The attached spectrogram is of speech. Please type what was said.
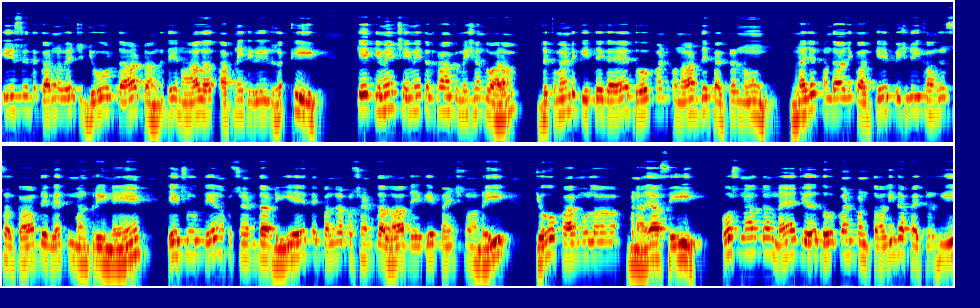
ਇਹ ਸਿੱਧ ਕਰਨ ਵਿੱਚ ਜ਼ੋਰਦਾਰ ਢੰਗ ਦੇ ਨਾਲ ਆਪਣੀ ਦਲੀਲ ਰੱਖੀ ਕਿ ਕਿਵੇਂ 6ਵੇਂ ਤਨਖਾਹ ਕਮਿਸ਼ਨ ਦੁਆਰਾ ਰਿਕਮੈਂਡ ਕੀਤੇ ਗਏ 2.59 ਦੇ ਫੈਕਟਰ ਨੂੰ ਨਜ਼ਰਅੰਦਾਜ਼ ਕਰਕੇ ਪਿਛਲੀ ਕਾਂਗਰਸ ਸਰਕਾਰ ਦੇ ਵਿੱਤ ਮੰਤਰੀ ਨੇ 113% ਦਾ ਡੀਏ ਤੇ 15% ਦਾ ਲਾਭ ਦੇ ਕੇ ਪੈਨਸ਼ਨਾਂ ਲਈ ਜੋ ਫਾਰਮੂਲਾ ਬਣਾਇਆ ਸੀ। ਉਸ ਨਾਲ ਤਾਂ ਮੈਚ 2.45 ਦਾ ਫੈਕਟਰ ਹੀ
